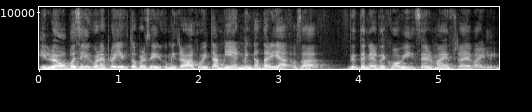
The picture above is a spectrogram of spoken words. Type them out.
y luego pues seguir con el proyecto, pero seguir con mi trabajo y también me encantaría, o sea, de tener de hobby ser maestra de baile.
